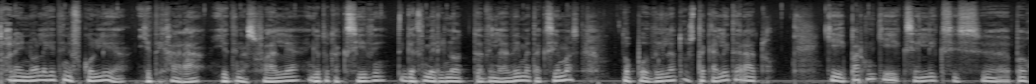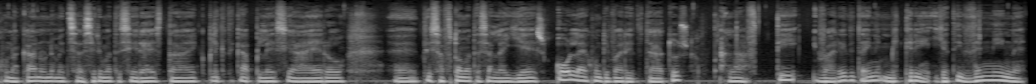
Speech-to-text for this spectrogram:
τώρα είναι όλα για την ευκολία, για τη χαρά, για την ασφάλεια, για το ταξίδι, την καθημερινότητα. Δηλαδή μεταξύ μας, το ποδήλατο στα καλύτερά του. Και υπάρχουν και οι εξελίξεις ε, που έχουν να κάνουν με τις ασύρματες σειρές, τα εκπληκτικά πλαίσια αέρο, ε, τις αυτόματες αλλαγές, όλα έχουν τη βαρύτητά τους, αλλά αυτή η βαρύτητα είναι μικρή, γιατί δεν είναι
